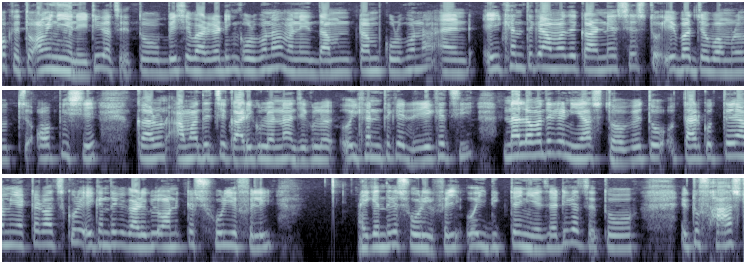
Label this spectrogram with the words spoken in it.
ওকে তো আমি নিয়ে নিই, ঠিক আছে? তো বেশি বার্গেটিং করব না মানে দাম টাম করব না। অ্যান্ড এইখান থেকে আমাদের কার নিয়ে শেষ। তো এবার যাব আমরা হচ্ছে অফিসে কারণ আমাদের যে গাড়িগুলো না, যেগুলো ওইখান থেকে রেখেছি, নাহলে আমাদেরকে নিয়ে আসতে হবে। তো তার করতে আমি একটা কাজ করি, এখান থেকে গাড়িগুলো অনেকটা সরিয়ে ফেলি। এইখান থেকে সরিয়ে ফেলি, ওই দিকটাই নিয়ে যায়, ঠিক আছে? তো একটু ফাস্ট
